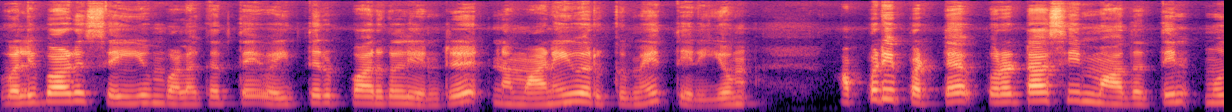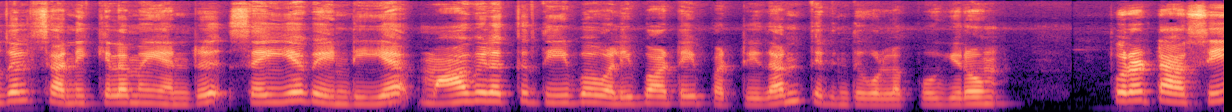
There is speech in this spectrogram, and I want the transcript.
வழிபாடு செய்யும் வழக்கத்தை வைத்திருப்பார்கள் என்று நம் அனைவருக்குமே தெரியும். அப்படிப்பட்ட புரட்டாசி மாதத்தின் முதல் சனிக்கிழமையன்று செய்ய வேண்டிய மாவிளக்கு தீப வழிபாட்டை பற்றி தான் தெரிந்து கொள்ளப் போகிறோம். புரட்டாசி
